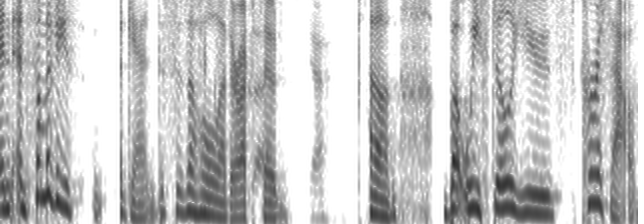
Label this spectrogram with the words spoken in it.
and and some of these again, this is a whole other episode. Um, but we still use curacao.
